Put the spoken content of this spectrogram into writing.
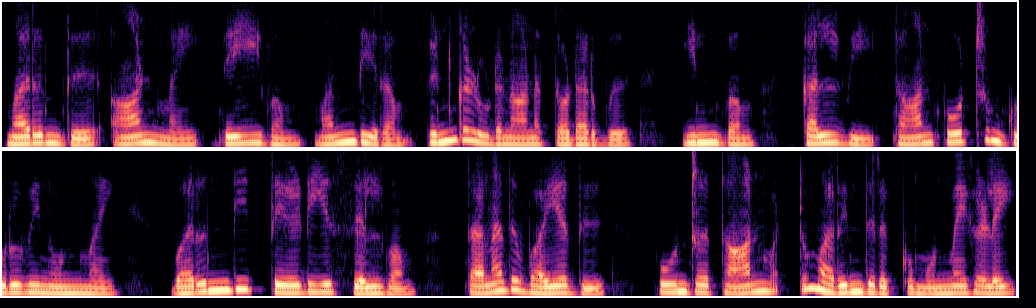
மருந்து ஆண்மை தெய்வம் மந்திரம் பெண்களுடனான தொடர்பு இன்பம் கல்வி தான் போற்றும் குருவின் உண்மை வருந்தி தேடிய செல்வம் தனது வயது போன்ற தான் மட்டும் அறிந்திருக்கும் உண்மைகளை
